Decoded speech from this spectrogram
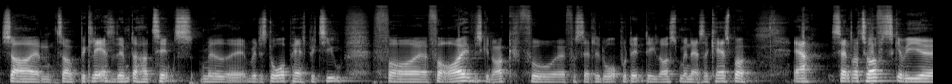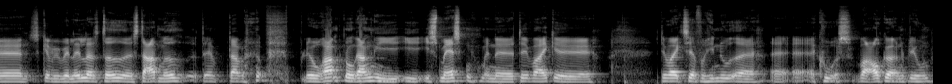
Så, øhm, så beklager til dem, der har tændt med, øh, med det store perspektiv for, for øje. Vi skal nok få, få sat lidt ord på den del også. Men altså Kasper, ja, Sandra Toft skal vi, skal vi vel et eller andet sted starte med. Der, der blev ramt nogle gange i, i, i smasken, men det var ikke... Det var ikke til at få hende ud af, af, af kurs. Hvor afgørende blev hun?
